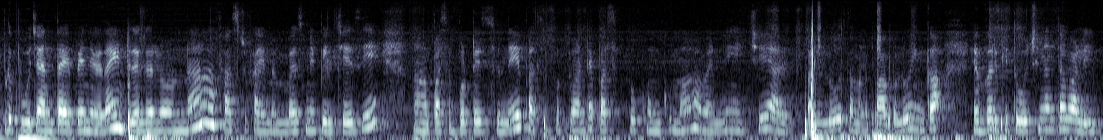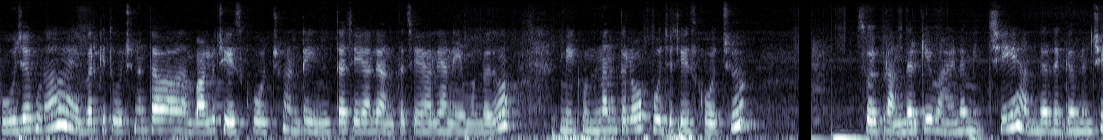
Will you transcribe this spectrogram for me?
ఇప్పుడు పూజ అంతా అయిపోయింది కదా ఇంటి దగ్గరలో ఉన్న ఫస్ట్ ఫైవ్ మెంబర్స్ని పిలిచేసి పసుపొట్టు ఇస్తుంది. పసుపొట్టు అంటే పసుపు కుంకుమ అవన్నీ ఇచ్చి అరటిపళ్ళు తమలపాకులు ఇంకా ఎవరికి తోచినంత వాళ్ళు ఈ పూజ కూడా ఎవరికి తోచినంత వాళ్ళు చేసుకోవచ్చు. అంటే ఇంత చేయాలి అంత చేయాలి అని ఏముండదు మీకు ఉన్నంతలో పూజ చేసుకోవచ్చు. సో ఇప్పుడు అందరికీ వాయనం ఇచ్చి అందరి దగ్గర నుంచి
